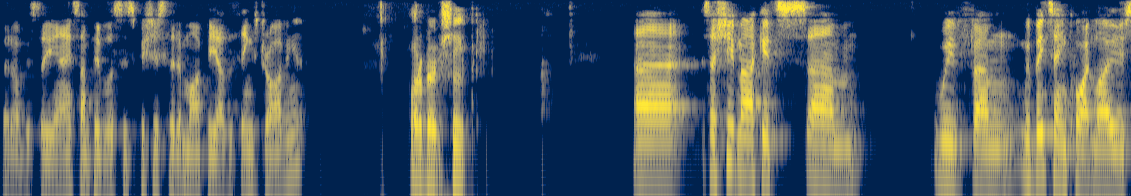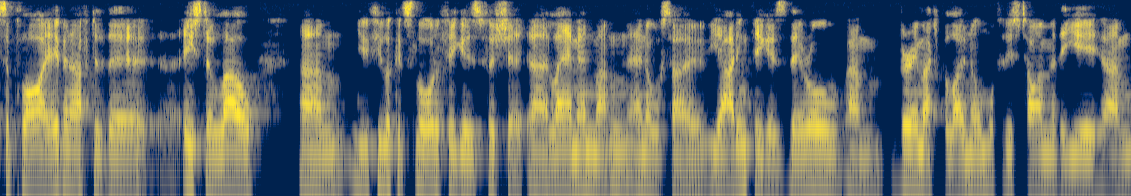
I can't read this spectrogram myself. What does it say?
but obviously, you know, some people are suspicious that it might be other things driving it. What about sheep? Uh, so sheep markets, um, we've um, we've been seeing quite low supply even after the Easter lull. Um, if you look at slaughter figures for uh, lamb and mutton, and also yarding figures, they're all um, very much below normal for this time of the year. Um,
